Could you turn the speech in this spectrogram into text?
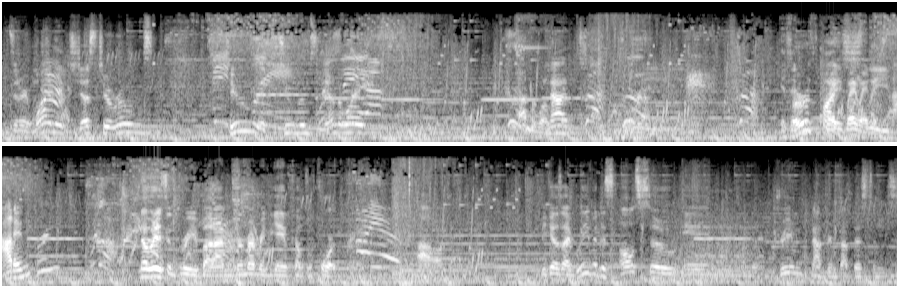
Considering one, it's just two rooms. Two, it's two rooms in the underworld. Underworld. Not Is Birth by wait, wait, wait, Sleep. It's not in three? no, it isn't three, but I'm remembering the game comes before three Oh, okay. because I believe it is also in Dream, not Dream Drop Distance.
